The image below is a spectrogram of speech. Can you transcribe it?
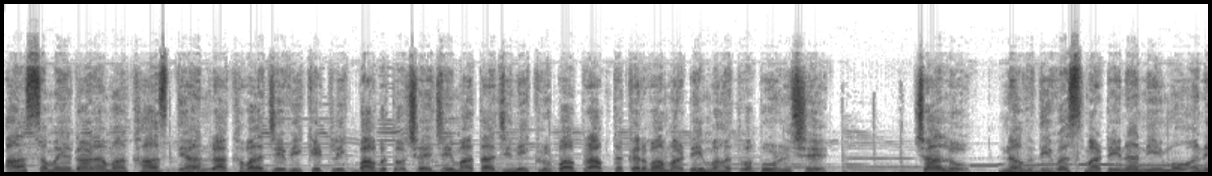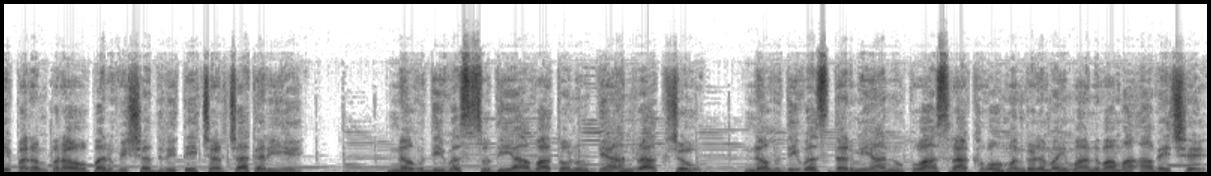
આ સમયગાળામાં ખાસ ધ્યાન રાખવા જેવી કેટલીક બાબતો છે જે માતાજીની કૃપા પ્રાપ્ત કરવા માટે મહત્વપૂર્ણ છે. ચાલો, નવ દિવસ માટેના નિયમો અને પરંપરાઓ પર વિશદ રીતે ચર્ચા કરીએ. નવ દિવસ સુધી આ વાતોનું ધ્યાન રાખજો. નવ દિવસ દરમિયાન ઉપવાસ રાખવો મંગળમય માનવામાં આવે છે.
